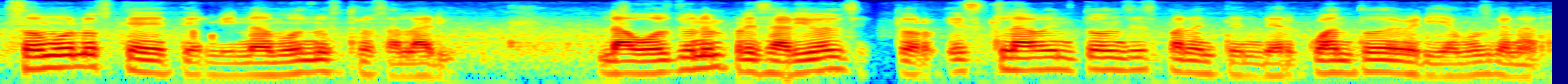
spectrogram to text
somos los que determinamos nuestro salario. La voz de un empresario del sector es clave entonces para entender cuánto deberíamos ganar.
